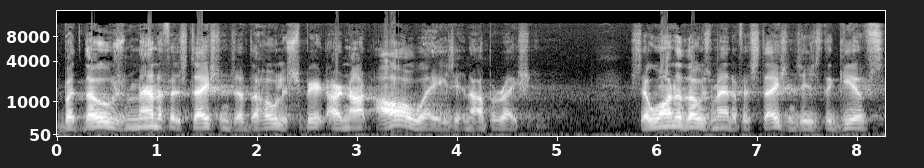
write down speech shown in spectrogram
But those manifestations of the Holy Spirit are not always in operation. So, one of those manifestations is the gifts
